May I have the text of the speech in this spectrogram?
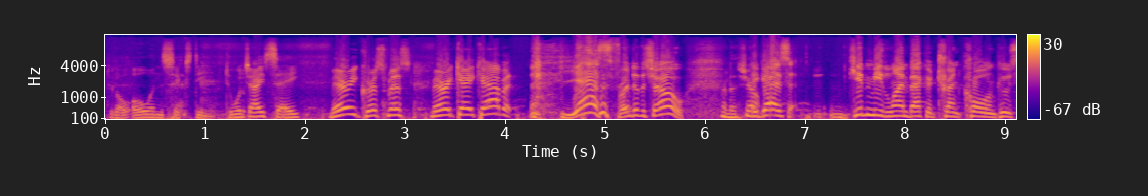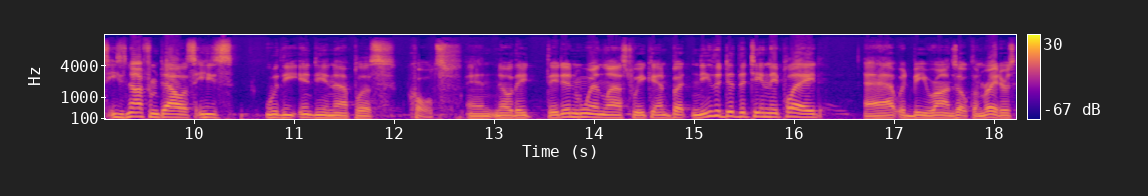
to go 0 16. To which I say, Merry Christmas, Mary Kay Cabot. yes, friend of the show. Friend of the show. Hey, guys, give me linebacker Trent Cole and Goose. He's not from Dallas. He's with the Indianapolis Colts. And no, they, they didn't win last weekend, but neither did the team they played. That would be Ron's Oakland Raiders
